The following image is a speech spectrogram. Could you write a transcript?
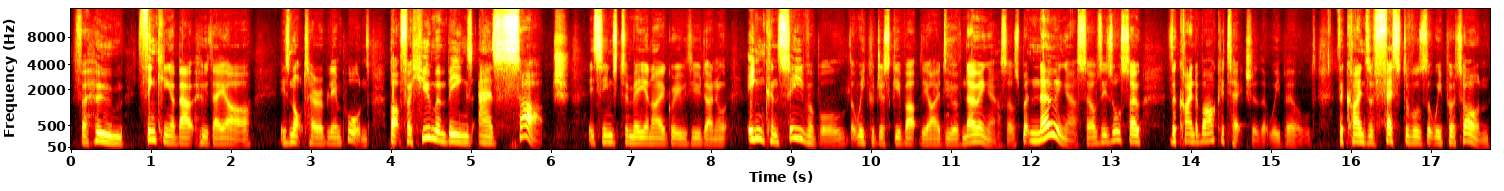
for whom thinking about who they are is not terribly important. But for human beings as such, it seems to me, and I agree with you, Daniel, inconceivable that we could just give up the idea of knowing ourselves. But knowing ourselves is also the kind of architecture that we build, the kinds of festivals that we put on,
